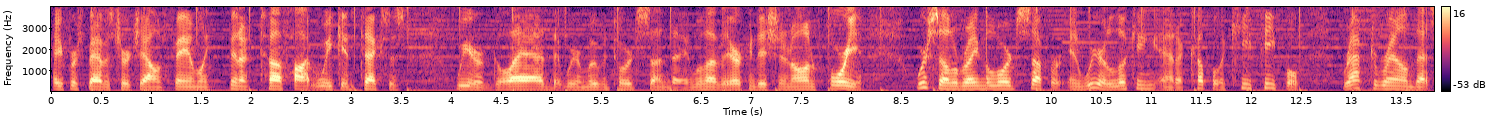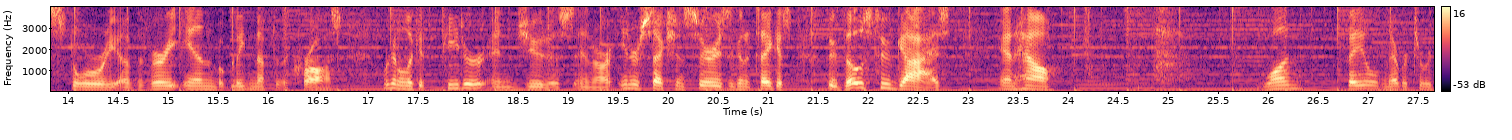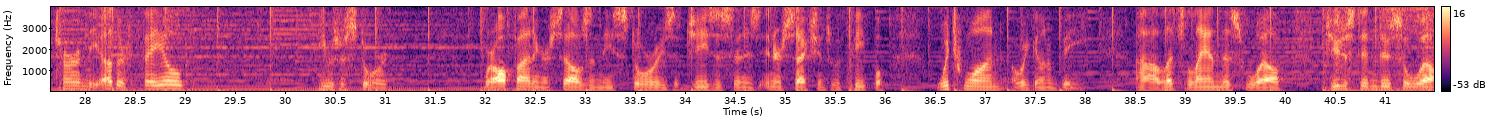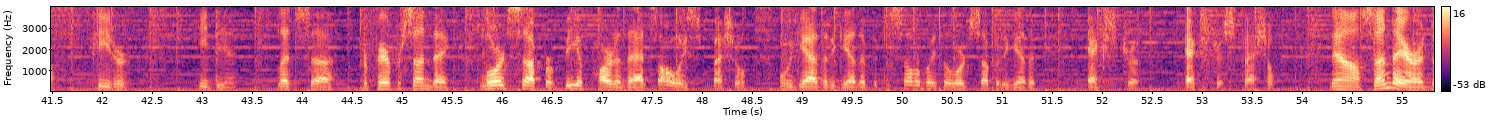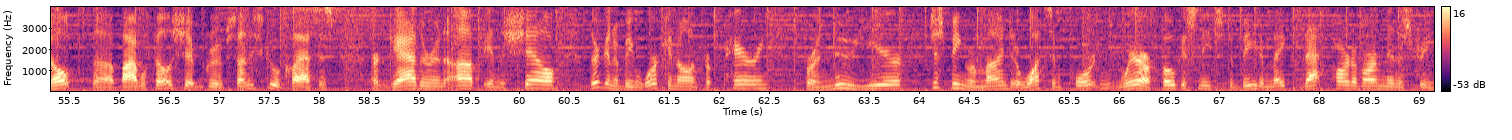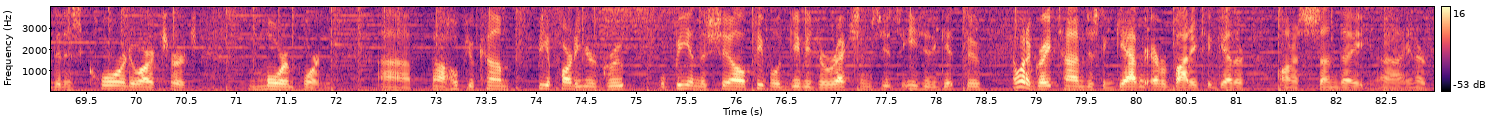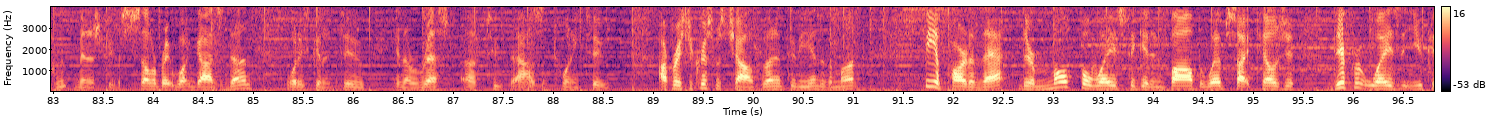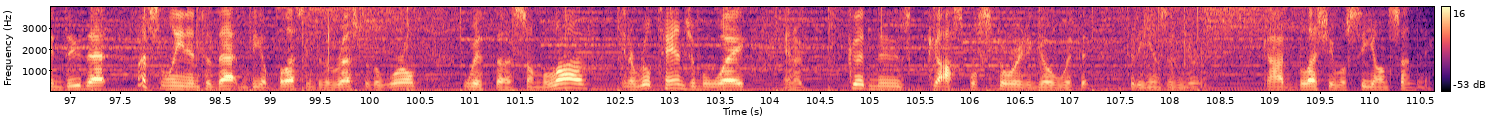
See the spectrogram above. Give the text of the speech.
Hey, First Baptist Church Allen family. Been a tough, hot week in Texas. We are glad that we are moving towards Sunday and we'll have the air conditioning on for you. We're celebrating the Lord's Supper and we are looking at a couple of key people wrapped around that story of the very end but leading up to the cross. We're going to look at Peter and Judas and our intersection series is going to take us through those two guys and how one failed never to return, the other failed he was restored. We're all finding ourselves in these stories of Jesus and his intersections with people. Which one are we going to be? Uh, let's land this well. Judas didn't do so well. Peter, he did. Let's uh, prepare for Sunday. Lord's Supper, be a part of that. It's always special when we gather together, but to celebrate the Lord's Supper together, extra, extra special. Now, Sunday, our adult uh, Bible fellowship group, Sunday school classes, are gathering up in the shell. They're going to be working on preparing for a new year, just being reminded of what's important, where our focus needs to be to make that part of our ministry that is core to our church more important. Uh, I hope you'll come, be a part of your group. We'll be in the shell. People will give you directions. It's easy to get to. And what a great time just to gather everybody together on a Sunday uh, in our group ministry to celebrate what God's done, what He's going to do in the rest of 2022. Operation Christmas Child is running through the end of the month. Be a part of that. There are multiple ways to get involved. The website tells you different ways that you can do that. Let's lean into that and be a blessing to the rest of the world with uh, some love in a real tangible way and a good news gospel story to go with it to the ends of the earth. God bless you. We'll see you on Sunday.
